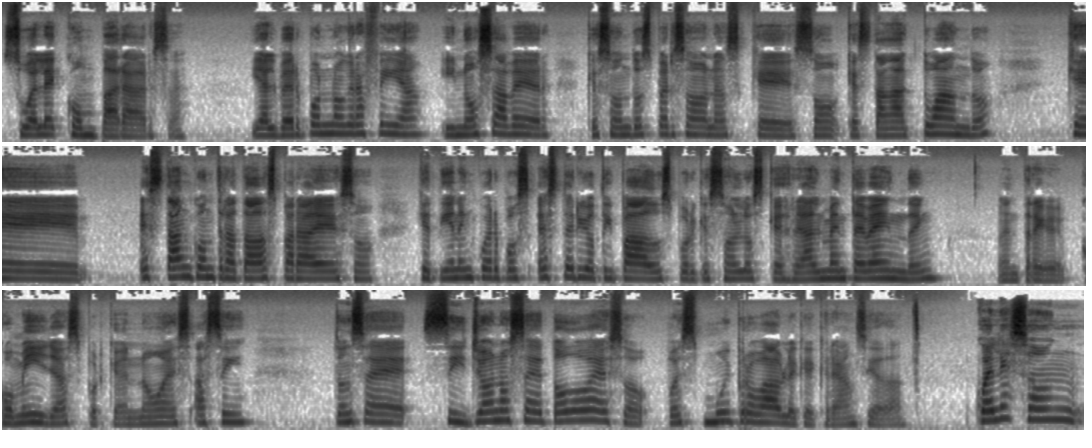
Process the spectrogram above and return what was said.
suele compararse. Y al ver pornografía y no saber que son dos personas que, son, que están actuando, que están contratadas para eso, que tienen cuerpos estereotipados porque son los que realmente venden, entre comillas, porque no es así, entonces, si yo no sé todo eso, pues muy probable que crea ansiedad. ¿Cuáles son,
